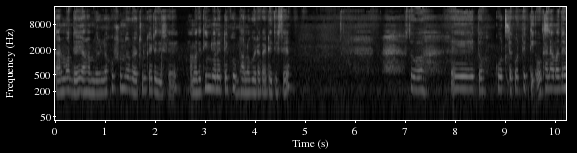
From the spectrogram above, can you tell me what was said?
তার মধ্যে আলহামদুলিল্লাহ খুব সুন্দর করে চুল কেটে দিছে। আমাদের তিনজনেরটাই খুব ভালো করে কেটে দিছে। তো তো করতে করতে ওখানে আমাদের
